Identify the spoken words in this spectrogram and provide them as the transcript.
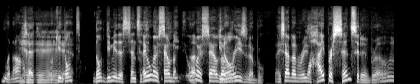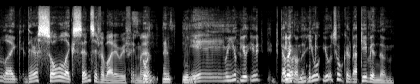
someone out. Okay, don't don't give me the sensitive. They almost sound shit, uh, almost sounds you know? unreasonable. They sound Well, unreasonable. hypersensitive, bro. Like they're so like sensitive about everything, man. Yeah. I mean, you you you going know, on that. like- You're you're talking about giving them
